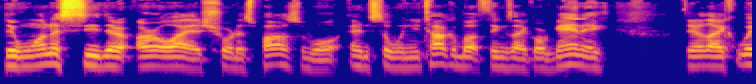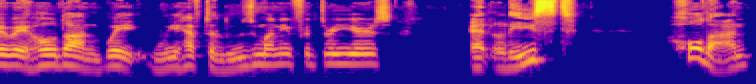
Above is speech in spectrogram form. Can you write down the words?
they want to see their ROI as short as possible. And so when you talk about things like organic, they're like, wait, wait, hold on, wait, we have to lose money for three years at least. Hold on,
